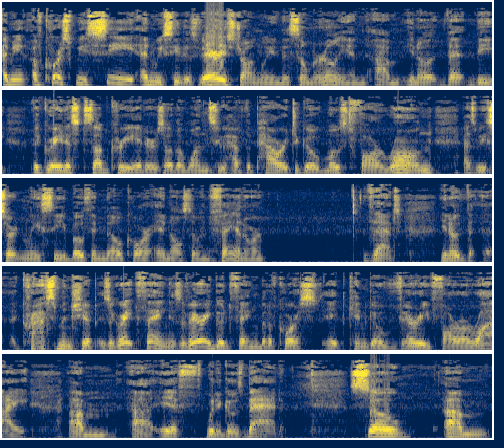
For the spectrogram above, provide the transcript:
I mean, of course, we see, and we see this very strongly in the Silmarillion. Um, you know that the the greatest sub creators are the ones who have the power to go most far wrong, as we certainly see both in Melkor and also in Feanor. That you know, the, craftsmanship is a great thing, is a very good thing, but of course, it can go very far awry um, uh, if when it goes bad. So. Um,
